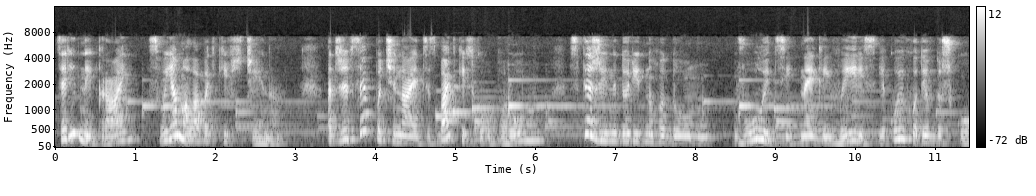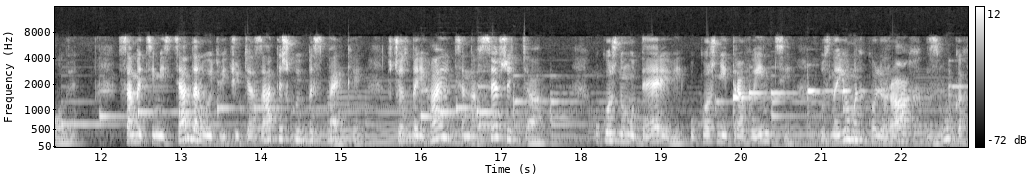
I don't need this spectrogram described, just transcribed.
Це рідний край, своя мала батьківщина. Адже все починається з батьківського порогу, стежини до рідного дому, вулиці, на який виріс, якою ходив до школи. Саме ці місця дарують відчуття затишку і безпеки, що зберігаються на все життя. У кожному дереві, у кожній травинці, у знайомих кольорах, звуках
